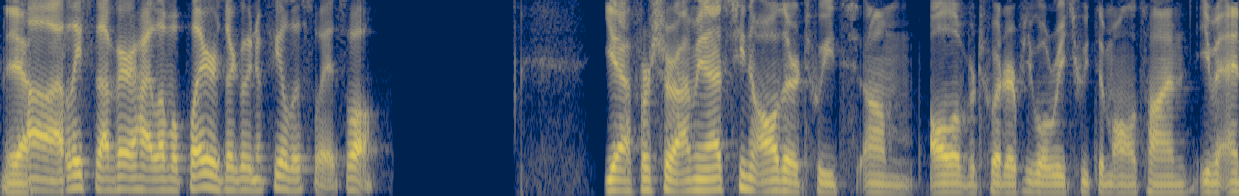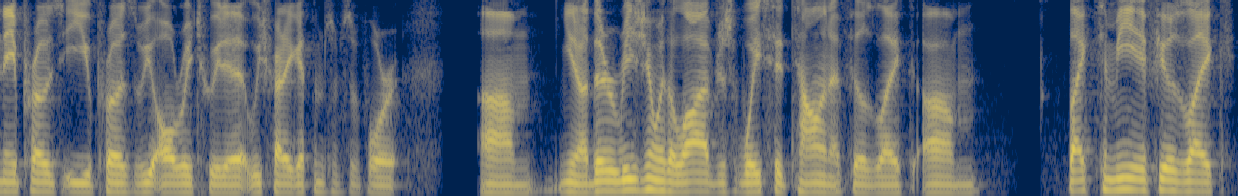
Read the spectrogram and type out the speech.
Yeah. uh, at least the very high level players, are going to feel this way as well. Yeah, for sure. I mean, I've seen all their tweets um all over Twitter. People retweet them all the time. Even NA pros, EU pros, we all retweet it. We try to get them some support. Um, you know, they're a region with a lot of just wasted talent. It feels like, um, like to me, it feels like,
